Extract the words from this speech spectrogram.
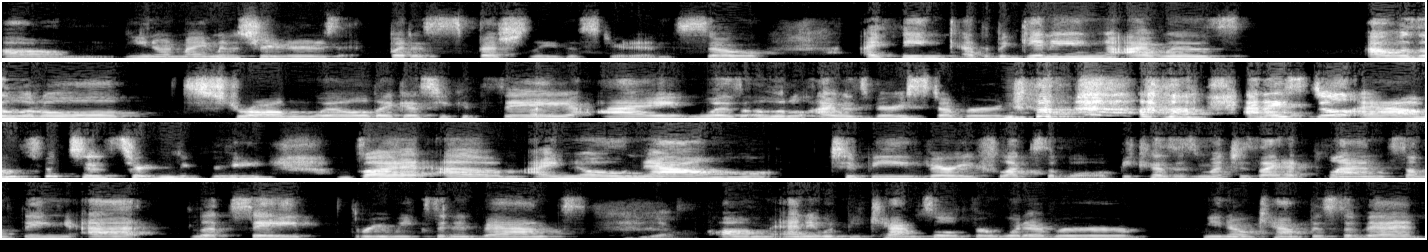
um, you know and my administrators but especially the students. So i think at the beginning i was i was a little strong willed, I guess you could say. I was a little, I was very stubborn, and I still am to a certain degree. But um, I know now to be very flexible because as much as I had planned something at, let's say, three weeks in advance, yeah. um, and it would be canceled for whatever, you know, campus event,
